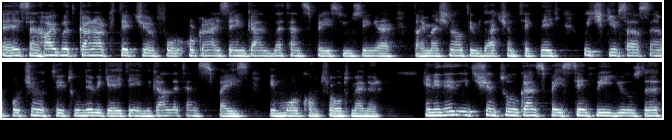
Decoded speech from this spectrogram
uh, is a hybrid GAN architecture for organizing GAN latent space using a dimensionality reduction technique, which gives us an opportunity to navigate in GAN latent space in more controlled manner. In addition to GAN space synth, we use the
